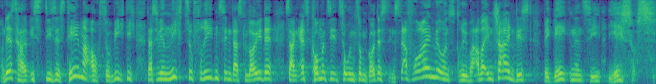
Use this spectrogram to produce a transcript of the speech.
Und deshalb ist dieses Thema auch so wichtig, dass wir nicht zufrieden sind, dass Leute sagen, jetzt kommen Sie zu uns zum Gottesdienst. Da freuen wir uns drüber. Aber entscheidend ist, begegnen Sie Jesus.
